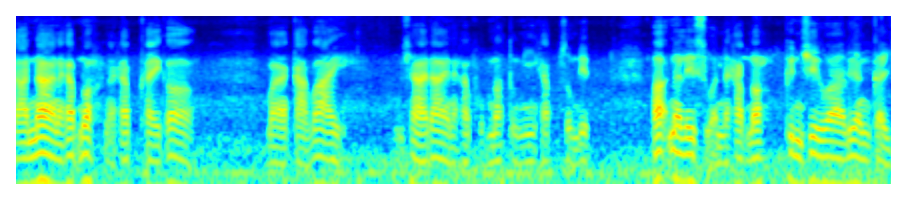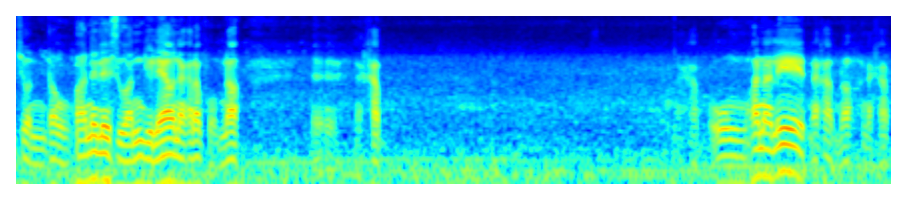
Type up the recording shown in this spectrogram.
ด้านหน้านะครับเนาะนะครับ ใครก็มากราบไหว้บูชาได้นะครับ ผมเนาะตรงนี้ครับสมเด็จ ระนเรศวรนะครับเนาะขึ้นชื่อว่าเรื่องไก่ชนต้องพระนเรศวรอยู่แล้วนะครับผมเนาะเออนะครับนะครับ องค์พระนเรศนะครับเนาะนะครับ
